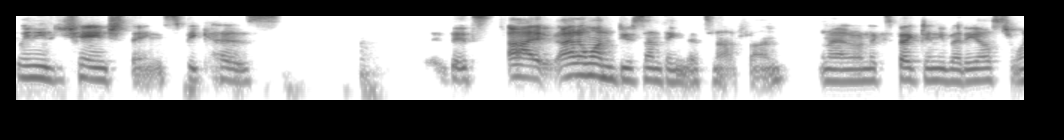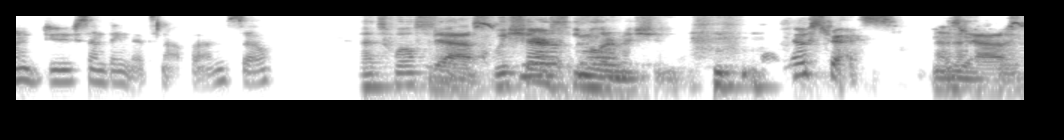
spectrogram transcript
we need to change things because it's I I don't want to do something that's not fun and I don't expect anybody else to want to do something that's not fun. So that's well said. Yes. We share no, a similar no, mission. no stress. Exactly.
